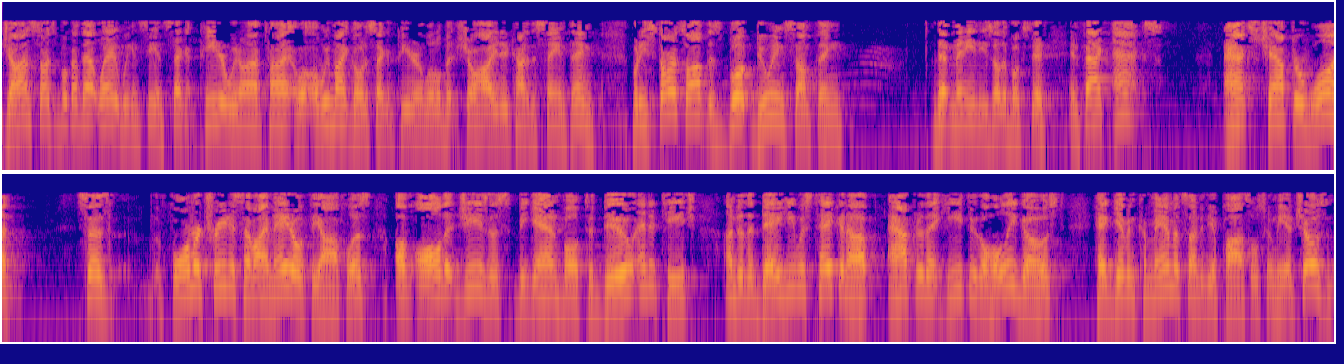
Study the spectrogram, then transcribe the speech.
John starts the book off that way. We can see in 2 Peter, we don't have time. Well, we might go to 2 Peter in a little bit, show how he did kind of the same thing. But he starts off this book doing something that many of these other books did. In fact, Acts. Acts chapter 1 says, The former treatise have I made, O Theophilus, of all that Jesus began both to do and to teach unto the day he was taken up, after that he, through the Holy Ghost, had given commandments unto the apostles whom he had chosen,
